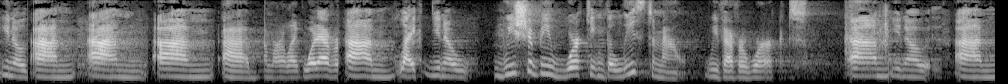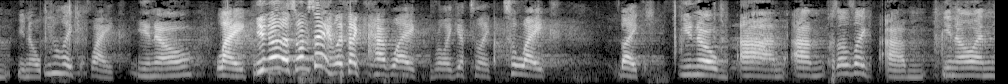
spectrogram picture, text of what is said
you know, um, um, um, uh, or like whatever, um, like, you know, we should be working the least amount we've ever worked um, you know, um, you know, you know, like, like, you know, like, you know, that's what I'm saying. Let's like have like, we're like, you have to like, to like, like, you know, um, um, cause I was like, um, you know, and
